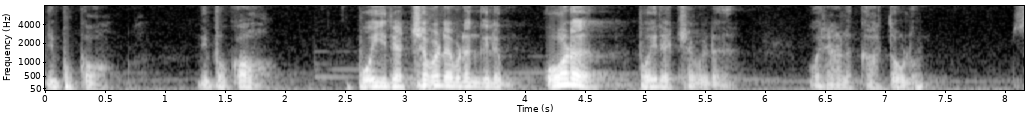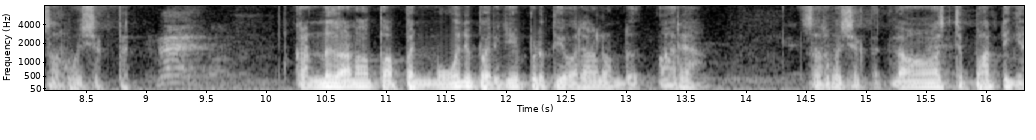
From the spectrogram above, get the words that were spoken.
നീ പൊക്കോ. നീ പൊക്കോ. പോയി രക്ഷപ്പെട് എവിടെങ്കിലും. ഓട്. പോയി രക്ഷപ്പെട്. ഒരാൾ കാത്തോളും സർവശക്തൻ. കണ്ണ് കാണാത്ത അപ്പൻ മോന് പരിചയപ്പെടുത്തിയ ഒരാളുണ്ട്. ആരാ? സർവശക്തൻ. ലാസ്റ്റ് പാർട്ടിങ്ങ.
